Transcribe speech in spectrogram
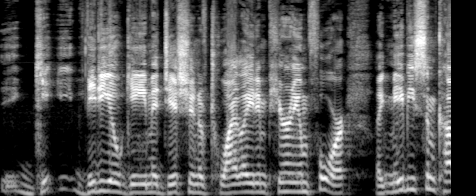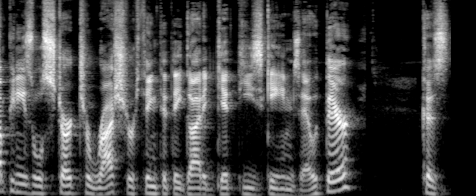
g- video game edition of Twilight Imperium 4, like maybe some companies will start to rush or think that they got to get these games out there. Because,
